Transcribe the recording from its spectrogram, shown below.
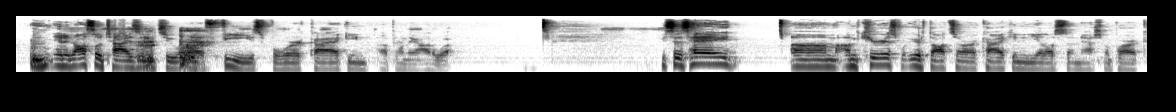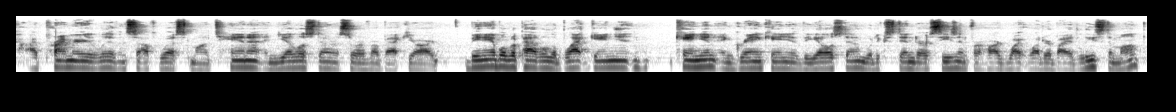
and it also ties into our fees for kayaking up on the Ottawa. He says, Hey, um, I'm curious what your thoughts are kayaking in Yellowstone National Park. I primarily live in southwest Montana, and Yellowstone is sort of our backyard. Being able to paddle the Black Canyon, Canyon and Grand Canyon of the Yellowstone would extend our season for hard whitewater by at least a month,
